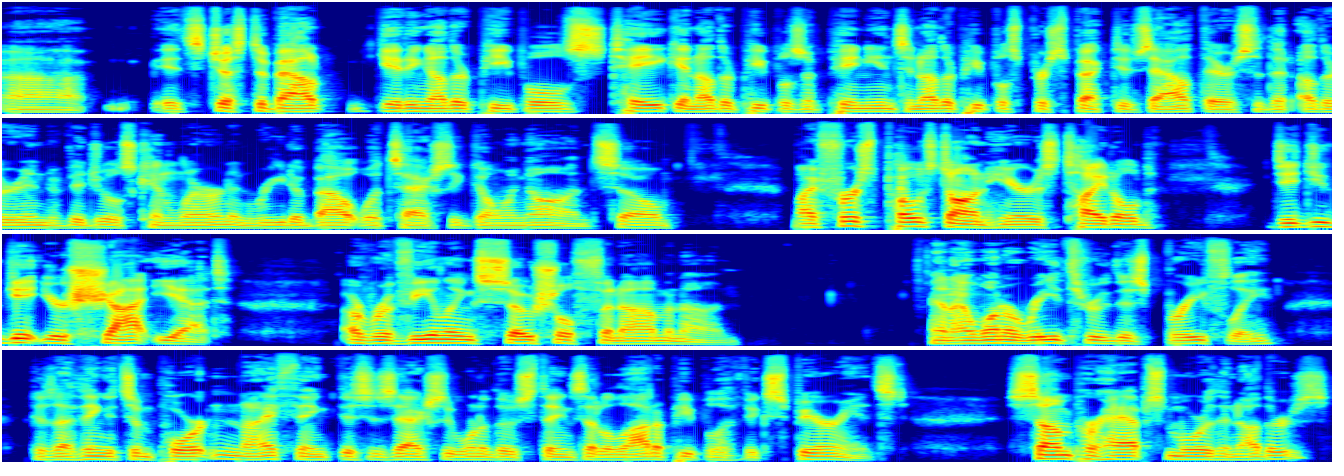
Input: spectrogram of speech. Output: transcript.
Uh, it's just about getting other people's take and other people's opinions and other people's perspectives out there so that other individuals can learn and read about what's actually going on. So, my first post on here is titled, Did You Get Your Shot Yet? A Revealing Social Phenomenon. And I want to read through this briefly because I think it's important. And I think this is actually one of those things that a lot of people have experienced. Some perhaps more than others.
